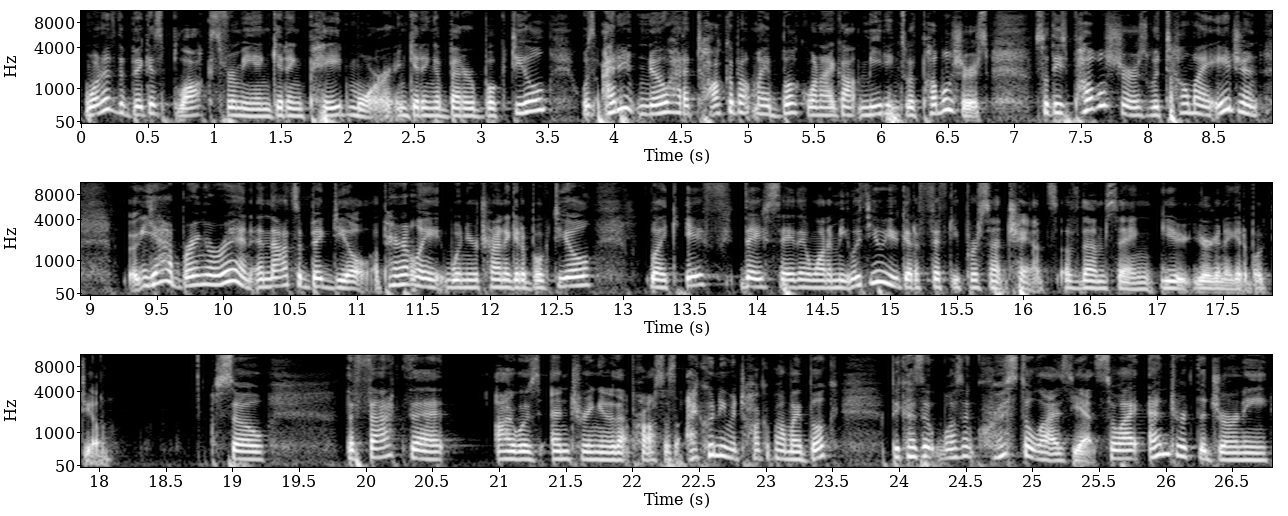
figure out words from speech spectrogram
one of the biggest blocks for me in getting paid more and getting a better book deal was I didn't know how to talk about my book when I got meetings with publishers. So these publishers would tell my agent, yeah, bring her in. And that's a big deal. Apparently, when you're trying to get a book deal, like if they say they want to meet with you, you get a 50% chance of them saying you, you're going to get a book deal. So the fact that I was entering into that process. I couldn't even talk about my book because it wasn't crystallized yet. So I entered the journey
